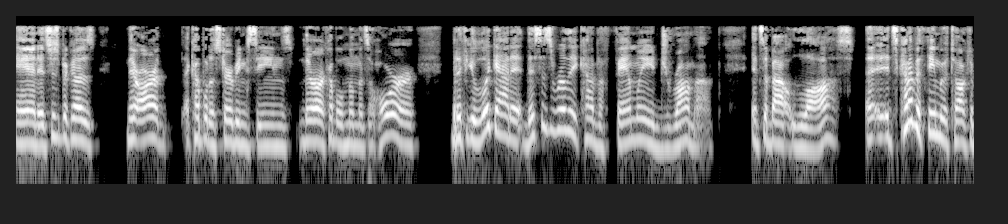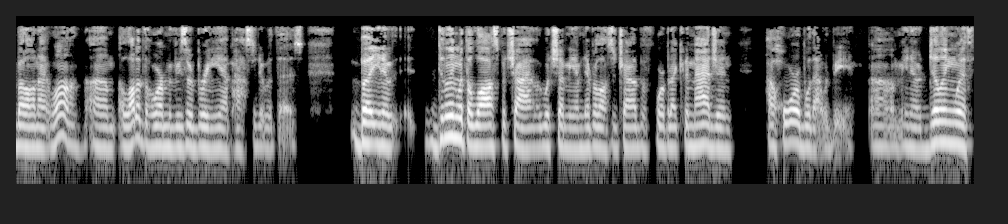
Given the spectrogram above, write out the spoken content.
And it's just because there are a couple disturbing scenes. There are a couple moments of horror, but if you look at it, this is really kind of a family drama. It's about loss. It's kind of a theme we've talked about all night long. Um, a lot of the horror movies are bringing up has to do with this. But, you know, dealing with the loss of a child, which I mean, I've never lost a child before, but I can imagine how horrible that would be. Um, you know, dealing with,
